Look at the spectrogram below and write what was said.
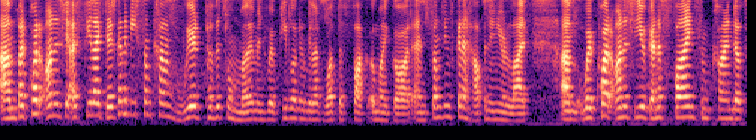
um, but quite honestly i feel like there's going to be some kind of weird pivotal moment where people are going to be like what the fuck? Oh my god and something's going to happen in your life um, where quite honestly you're going to find some kind of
